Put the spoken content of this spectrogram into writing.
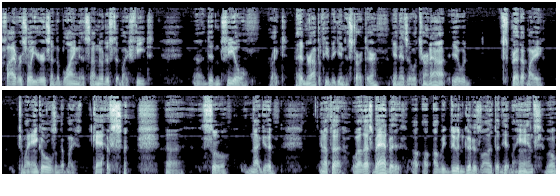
five or so years into blindness, I noticed that my feet uh, didn't feel right. I had neuropathy begin to start there, and as it would turn out, it would spread up my to my ankles and up my calves. uh, so not good. And I thought, well, that's bad, but I'll, I'll, be doing good as long as it doesn't hit my hands. Well,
